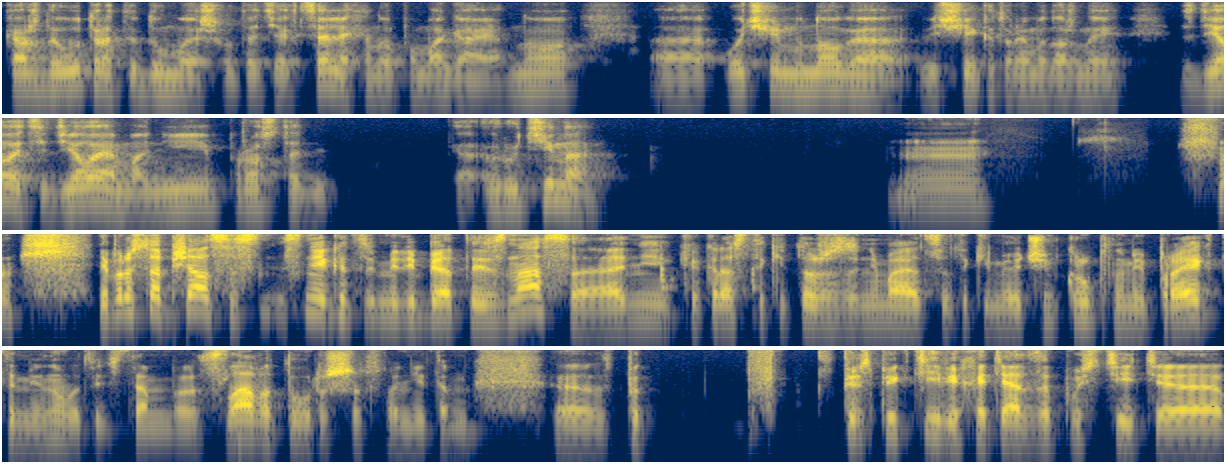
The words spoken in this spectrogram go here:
каждое утро ты думаешь вот о тех целях, оно помогает. Но э, очень много вещей, которые мы должны сделать и делаем, они просто э, рутина. Я просто общался с, с некоторыми ребятами из НАСА, они как раз-таки тоже занимаются такими очень крупными проектами, ну вот эти там э, Слава Турышев, они там перспективе хотят запустить э,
